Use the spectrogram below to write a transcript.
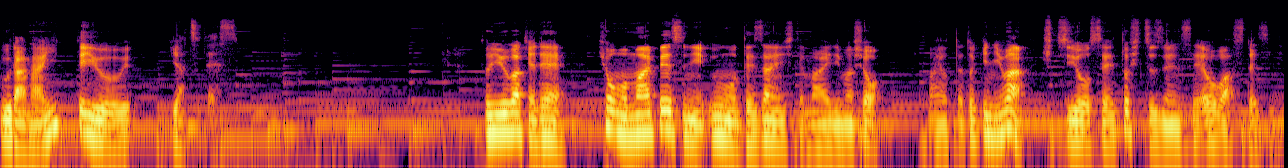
占いっていうやつです。というわけで、今日もマイペースに運をデザインして参りましょう。迷った時には必要性と必然性を忘れずに。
